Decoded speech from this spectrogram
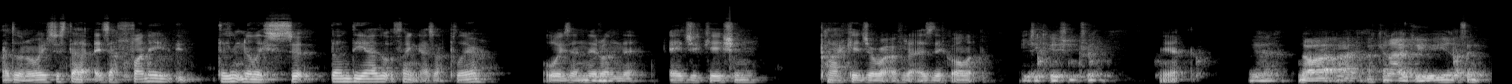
I don't know, it's just a it's a funny. It doesn't really suit Dundee, I don't think, as a player. Although he's in there on the education package or whatever it is they call it. education train. Yeah. Yeah, no, I, I, I can agree with you. I think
